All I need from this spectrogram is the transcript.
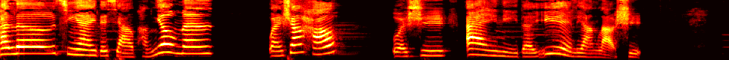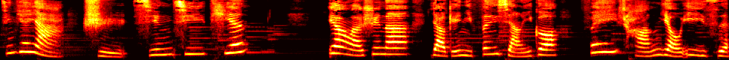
Hello，亲爱的小朋友们，晚上好！我是爱你的月亮老师。今天呀是星期天，月亮老师呢要给你分享一个非常有意思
